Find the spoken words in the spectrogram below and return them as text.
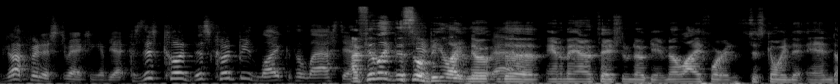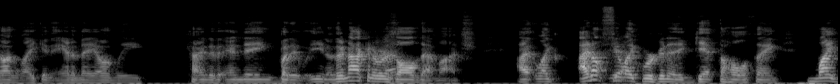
We've not finished ranking him yet because this could this could be like the last. I feel like this Anime. will be like no bad. the anime adaptation of No Game No Life, where it's just going to end on like an anime only kind of ending. But it, you know, they're not going to Yeah. resolve that much. I like. I don't feel Yeah. like we're going to get the whole thing. My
